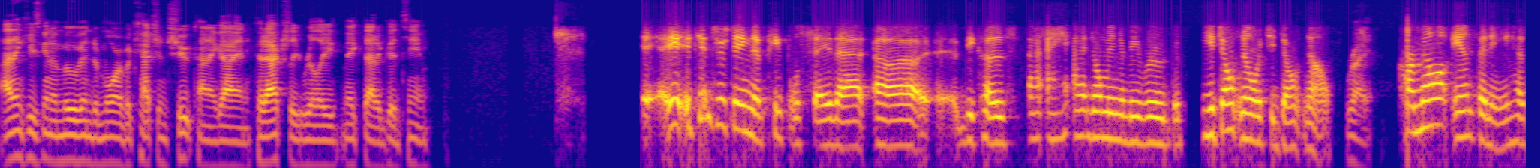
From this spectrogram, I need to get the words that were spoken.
I think he's going to move into more of a catch and shoot kind of guy, and could actually really make that a good team. It's interesting that people say that uh, because I, I don't mean to be rude, but you don't know what you don't know. Right. Carmelo Anthony has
